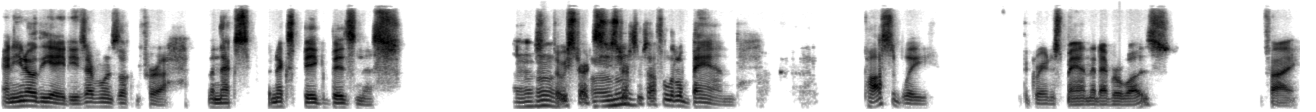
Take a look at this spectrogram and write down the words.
And you know the 80s, everyone's looking for a the next the next big business. Mhm. So he starts he Mhm. starts himself a little band, possibly the greatest band that ever was. If I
